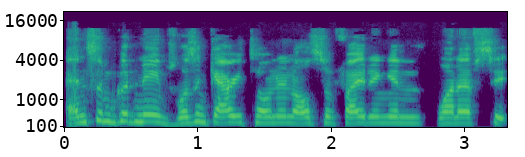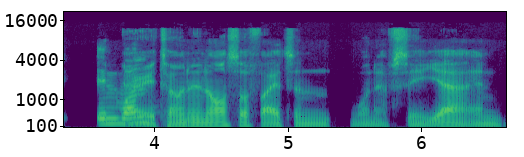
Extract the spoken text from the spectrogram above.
And some good names. Wasn't Garry Tonon also fighting in ONE FC in one? Garry Tonon also fights in one FC. Yeah. And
